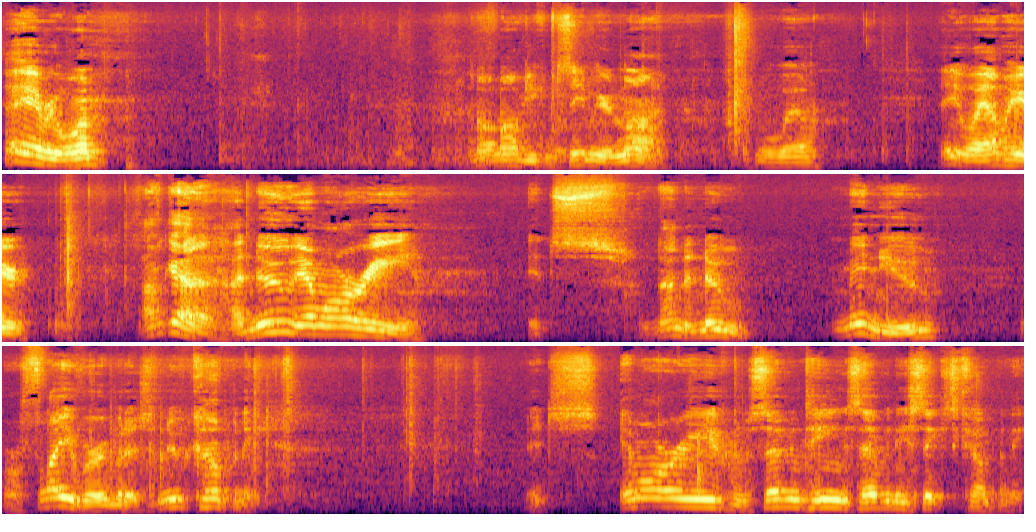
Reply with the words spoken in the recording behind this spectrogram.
Hey everyone. I don't know if you can see me or not. Oh, well, anyway, I'm here. I've got a, a new MRE. It's not a new menu or flavor, but it's a new company. It's MRE from 1776 Company.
